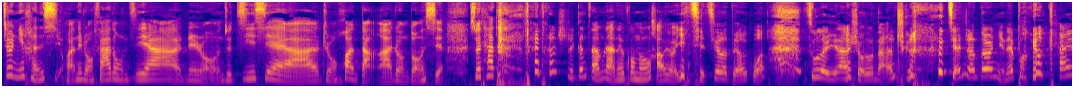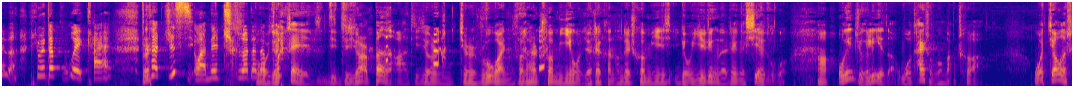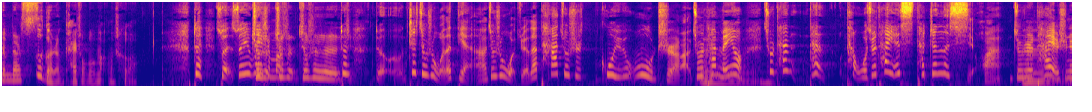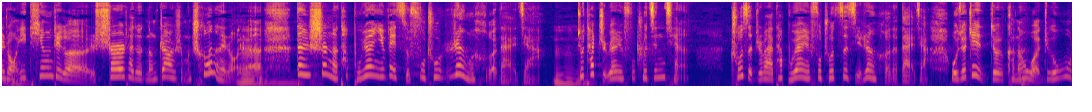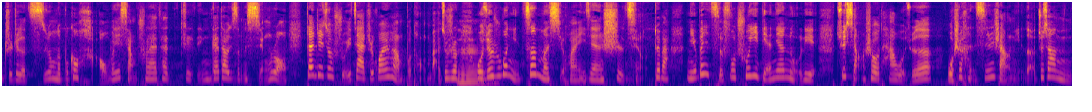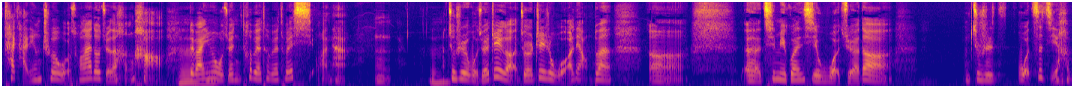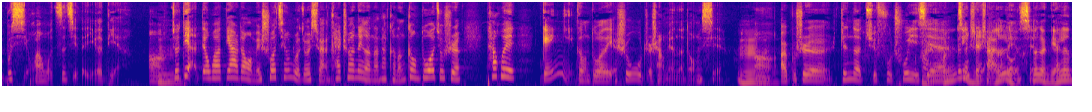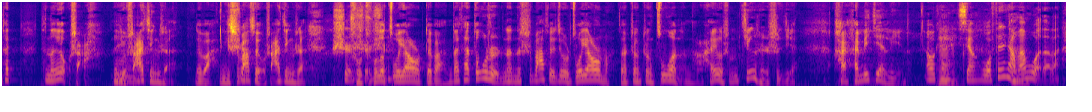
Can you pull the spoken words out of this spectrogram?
就是你很喜欢那种发动机啊，那种就机械啊，这种换挡啊这种东西，所以他他 他当时跟咱们俩那个共同好友一起去了德国，租了一辆手动挡的车，全程都是你那朋友开的，因为他不会开，就他只喜欢那车，但他我觉得这这这有点笨啊，这就是就是如果你说他是车迷，我觉得这可能对车迷有一定的这个亵渎啊。我给你举个例子，我开手动挡车，我教了身边四个人开手动挡的车，对，所以所以为什么、就是就是就是对这就是我的点啊，就是我觉得他就是过于物质了，就是他没有，嗯就是他他他，我觉得他也喜，他真的喜欢，就是他也是那种一听这个声儿他就能知道是什么车的那种人，嗯但是呢，他不愿意为此付出任何代价，嗯，就他只愿意付出金钱。除此之外，他不愿意付出自己任何的代价。我觉得这就可能我这个物质这个词用的不够好，我也想不出来他这应该到底怎么形容。但这就属于价值观上不同吧。就是我觉得，如果你这么喜欢一件事情，对吧？你为此付出一点点努力去享受它，我觉得我是很欣赏你的。就像你开卡丁车，我从来都觉得很好，对吧？因为我觉得你特别特别特别喜欢它。嗯嗯，就是我觉得这个就是这是我两段，呃。呃，亲密关系，我觉得就是我自己很不喜欢我自己的一个点，嗯，就第第我第二段我没说清楚，就是喜欢开车那个呢，他可能更多就是他会给你更多的也是物质上面的东西，嗯，而不是真的去付出一些精神上的东西。那个年龄，他他能有啥？那有啥精神？对吧？你十八岁有啥精神？是除除了作妖，对吧？大家都是那那十八岁就是作妖嘛，在正正作呢，哪还有什么精神世界？还还没建立呢。OK，行，我分享完我的了。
